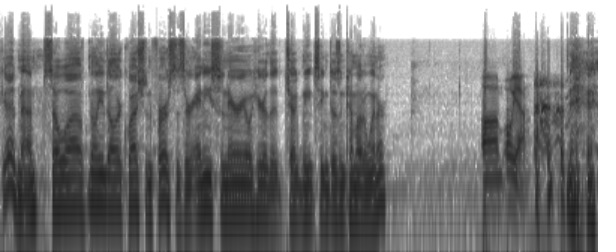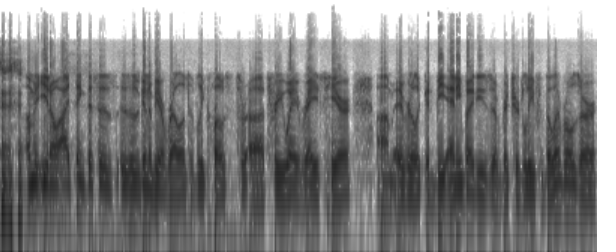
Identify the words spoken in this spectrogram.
Good, man. So, uh, million dollar question first: Is there any scenario here that Jagmeet Singh doesn't come out a winner? Um, oh yeah. um, you know, I think this is this is going to be a relatively close th- uh, three-way race here. Um, it really could be anybody's: uh, Richard Lee for the Liberals, or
